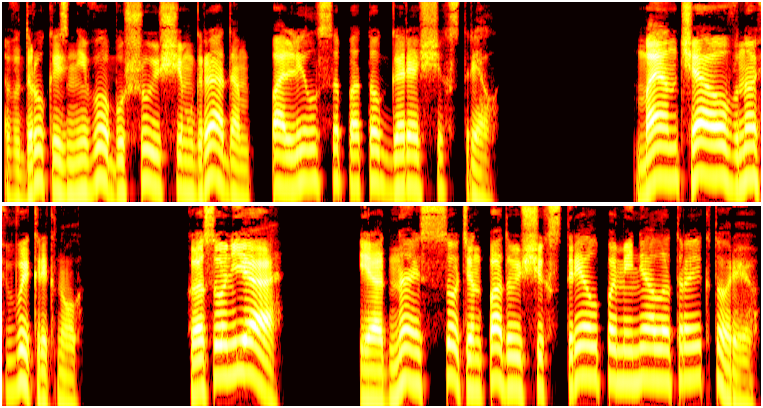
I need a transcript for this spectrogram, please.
Вдруг из него бушующим градом полился поток горящих стрел. Мэн Чао вновь выкрикнул. «Хасунья!» И одна из сотен падающих стрел поменяла траекторию.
